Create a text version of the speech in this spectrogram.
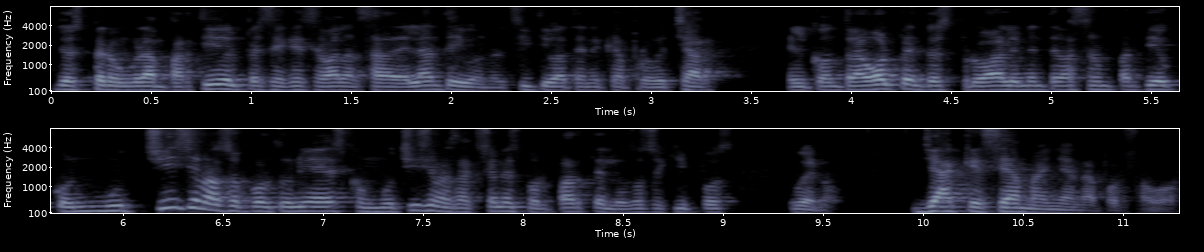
yo espero un gran partido, el PSG se va a lanzar adelante y bueno, el City va a tener que aprovechar el contragolpe, entonces probablemente va a ser un partido con muchísimas oportunidades, con muchísimas acciones por parte de los dos equipos. Bueno, ya que sea mañana, por favor.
